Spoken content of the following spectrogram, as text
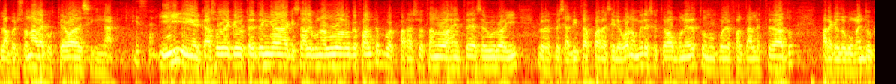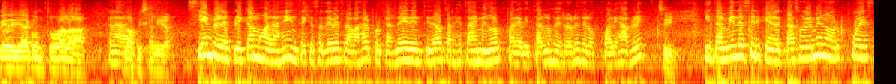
la persona a la que usted va a designar. Exacto. Y en el caso de que usted tenga quizás alguna duda de lo que falte, pues para eso están los agentes de seguro allí, los especialistas para decirle, bueno, mire, si usted va a poner esto, no puede faltarle este dato, para que el documento quede ya con toda la, Claro. la oficialidad. Siempre le explicamos a la gente que se debe trabajar por carnet de identidad o tarjeta de menor para evitar los errores de los cuales hablé. Sí, Y también decir que en el caso de menor, pues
